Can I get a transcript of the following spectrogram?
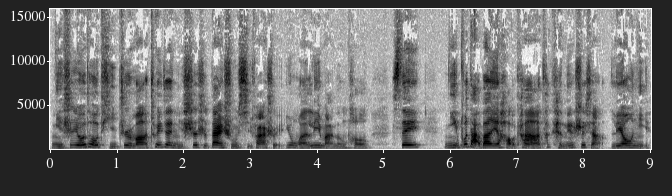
你是油头体质吗？推荐你试试袋鼠洗发水，用完立马能蓬。C 你不打扮也好看啊，他肯定是想撩你。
